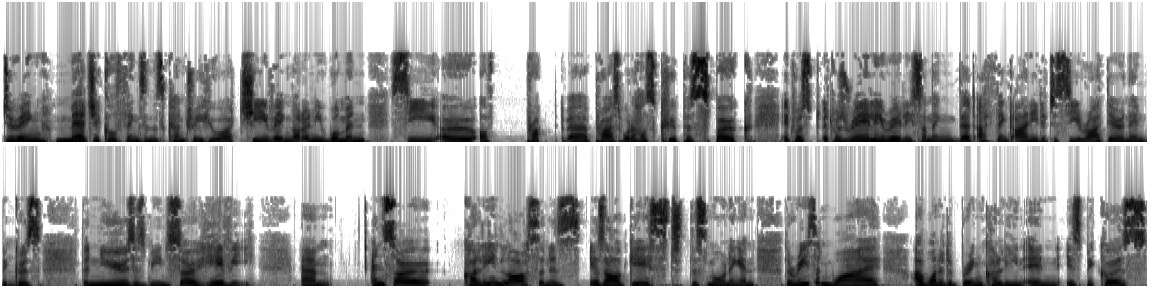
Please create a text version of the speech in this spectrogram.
doing magical things in this country, who are achieving not only women, CEO of Proc- uh, PricewaterhouseCoopers spoke. It was it was really really something that I think I needed to see right there and then because the news has been so heavy, um, and so. Colleen Larsen is, is our guest this morning and the reason why I wanted to bring Colleen in is because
